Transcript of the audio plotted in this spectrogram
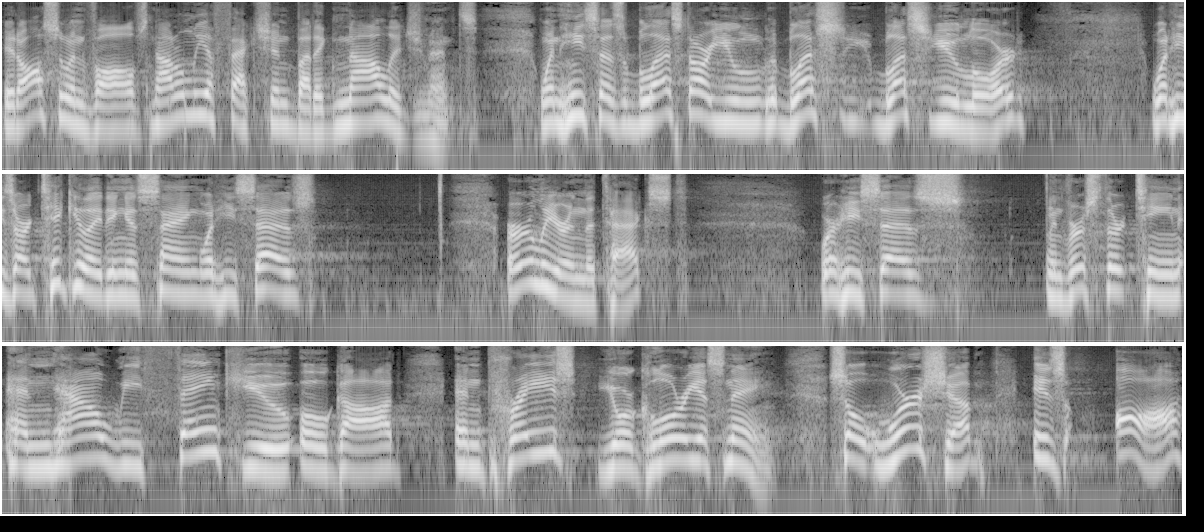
It also involves not only affection, but acknowledgement. When He says, Blessed are you, bless, bless you, Lord, what He's articulating is saying what He says earlier in the text, where He says, in verse 13, and now we thank you, O God, and praise your glorious name. So worship is awe.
